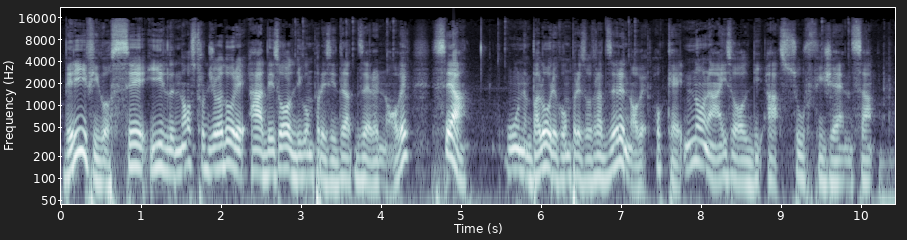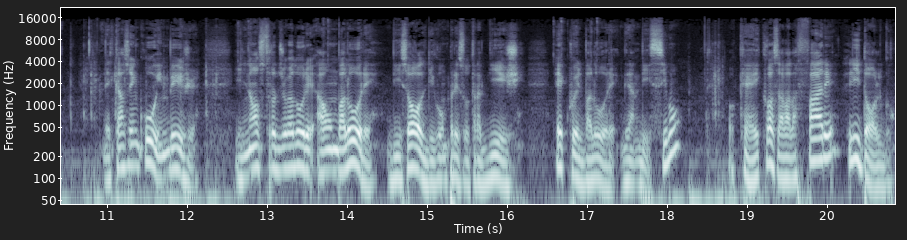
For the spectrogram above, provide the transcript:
verifico se il nostro giocatore ha dei soldi compresi tra 0 e 9. Se ha un valore compreso tra 0 e 9, ok, non ha i soldi a sufficienza. Nel caso in cui invece il nostro giocatore ha un valore di soldi compreso tra 10 e quel valore grandissimo, ok, cosa vado a fare? Gli tolgo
